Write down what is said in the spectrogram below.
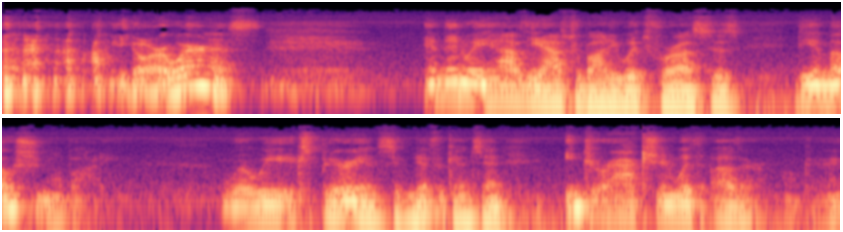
your awareness. And then we have the astral body, which for us is the emotional body, where we experience significance and interaction with other. Okay?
